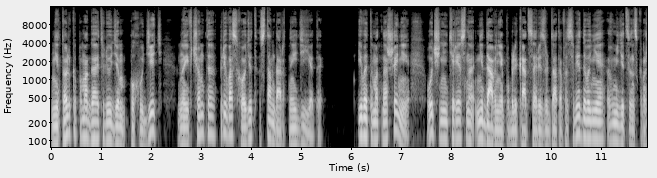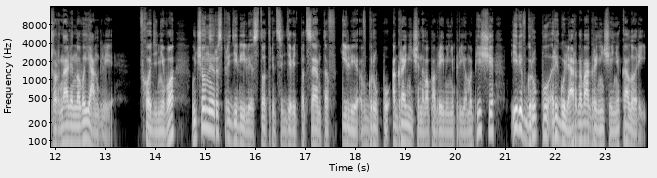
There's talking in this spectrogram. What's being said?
не только помогает людям похудеть, но и в чем-то превосходит стандартные диеты. И в этом отношении очень интересна недавняя публикация результатов исследования в медицинском журнале Новой Англии. В ходе него ученые распределили 139 пациентов или в группу ограниченного по времени приема пищи, или в группу регулярного ограничения калорий.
